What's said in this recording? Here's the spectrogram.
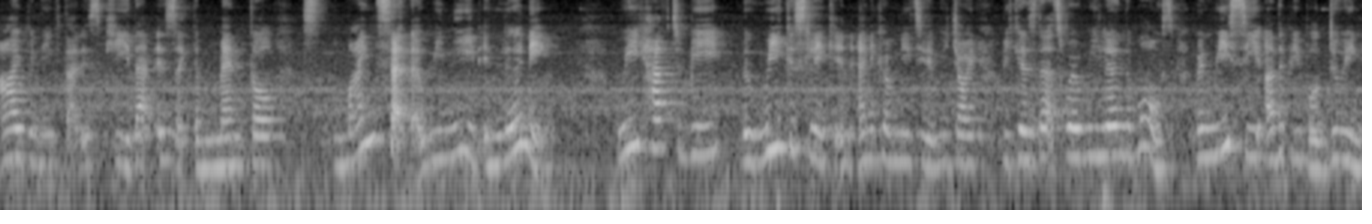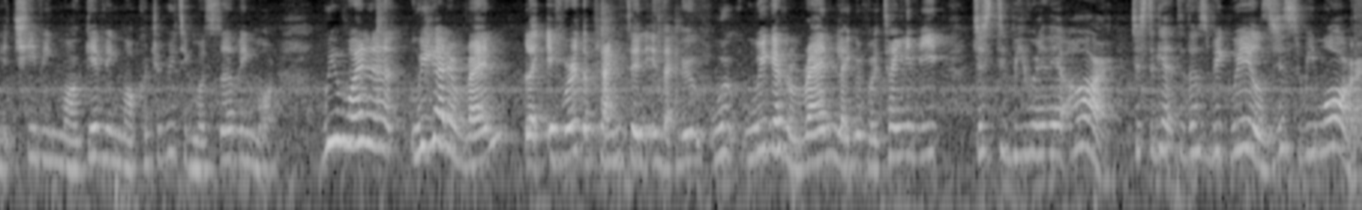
I believe that is key. That is like the mental mindset that we need in learning we have to be the weakest link in any community that we join because that's where we learn the most. When we see other people doing, achieving more, giving more, contributing more, serving more, we wanna, we gotta run. Like if we're the plankton in that group, we, we gotta run like with a tiny feet just to be where they are, just to get to those big wheels, just to be more.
